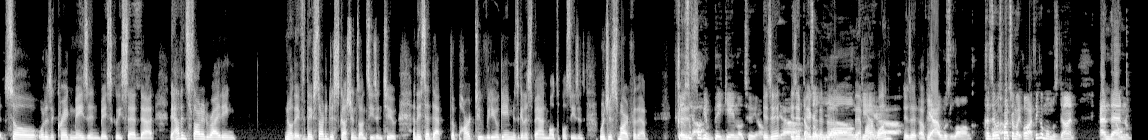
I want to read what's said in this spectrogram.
Um, so what is it? Craig Mazin basically said that they haven't started writing. No, they've they've started discussions on season two, and they said that the part two video game is going to span multiple seasons, which is smart for them. It was a Yeah. fucking big game though too, you know. Is it? Yeah. Is it bigger a than the, long than part game. one? Is it okay? Yeah, it was long because there was parts where I'm like, oh, I think I'm almost done, and then Nope.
